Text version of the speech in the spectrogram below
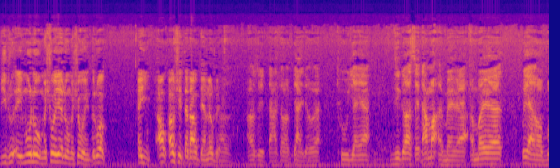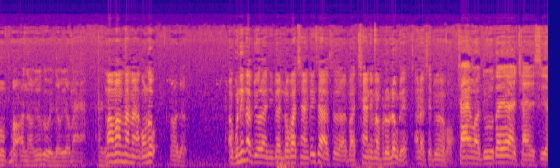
ပြည်သူအိမ်မို့လို့မချို့ရက်လို့မချို့ရင်သူတို့ကအဲ့အောက်အောက်ရှိတက်တော့ပြန်လုပ်တယ်အဲ့ဆိုတာတော့ပြကြရထူရရဒီကစက်တမအမေရအမေရပေးရတော့ဘောဘောအနော်မျိုးကိုလောက်ရမှာမမမမအကုန်လုံးတော့လို့အခုနေ့ကပြောတာညီပဲလောဘချန်ကိစ္စဆိုတာဗာချန်တွေမှာဘယ်လိုလုပ်လဲအဲ့ဒါချက်ပြောရပါဦးချိုင်မှာသူတရချိုင်စီရ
